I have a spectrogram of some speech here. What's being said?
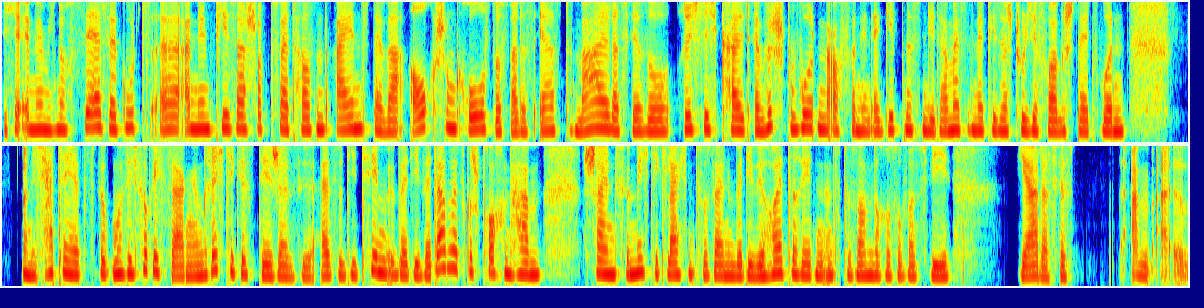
ich erinnere mich noch sehr, sehr gut äh, an den Pisa-Schock 2001. Der war auch schon groß. Das war das erste Mal, dass wir so richtig kalt erwischt wurden, auch von den Ergebnissen, die damals in der Pisa-Studie vorgestellt wurden. Und ich hatte jetzt, muss ich wirklich sagen, ein richtiges Déjà-vu. Also die Themen, über die wir damals gesprochen haben, scheinen für mich die gleichen zu sein, über die wir heute reden, insbesondere sowas wie ja, dass wir es am, äh,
